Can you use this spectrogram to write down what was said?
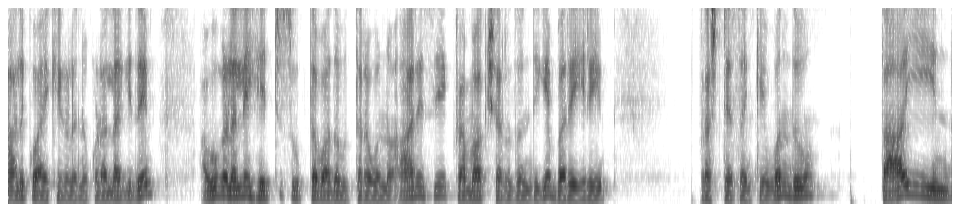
ನಾಲ್ಕು ಆಯ್ಕೆಗಳನ್ನು ಕೊಡಲಾಗಿದೆ. ಅವುಗಳಲ್ಲಿ ಹೆಚ್ಚು ಸೂಕ್ತವಾದ ಉತ್ತರವನ್ನು ಆರಿಸಿ, ಕ್ರಮಾಕ್ಷರದೊಂದಿಗೆ ಬರೆಯಿರಿ. ಪ್ರಶ್ನೆ ಸಂಖ್ಯೆ ಒಂದು. ತಾಯಿಯಿಂದ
